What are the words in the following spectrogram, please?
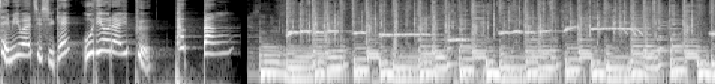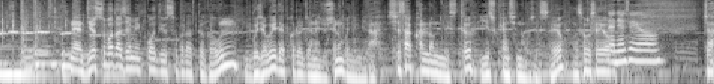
재미와 지식의 오디오 라이프 팟빵 네, 뉴스보다 재밌고 뉴스보다 뜨거운 무적의 댓글을 전해주시는 분입니다. 시사 칼럼니스트 이숙현 씨 나오셨어요. 어서 오세요. 네, 안녕하세요. 자,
